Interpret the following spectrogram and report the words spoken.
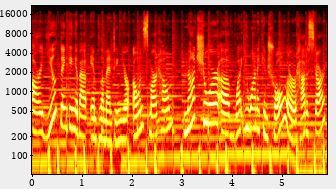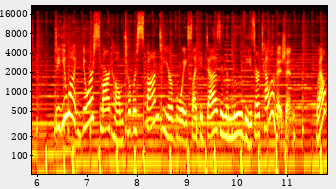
Are you thinking about implementing your own smart home? Not sure of what you want to control or how to start? Do you want your smart home to respond to your voice like it does in the movies or television? Well,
